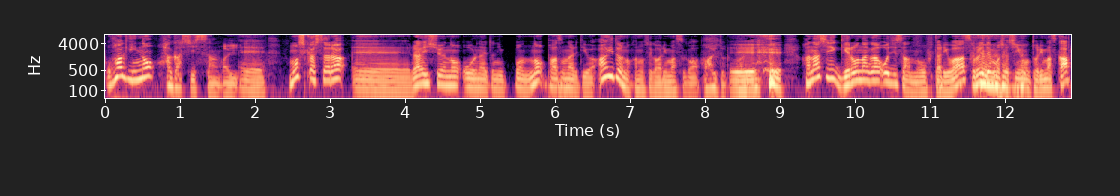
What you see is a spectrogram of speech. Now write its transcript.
おはぎのはがしさん。はいえーもしかしたら、えー来週のオールナイトニッポンのパーソナリティはアイドルの可能性がありますが、アイドルえー、話ゲロ長おじさんのお二人は、それでも写真を撮りますか？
